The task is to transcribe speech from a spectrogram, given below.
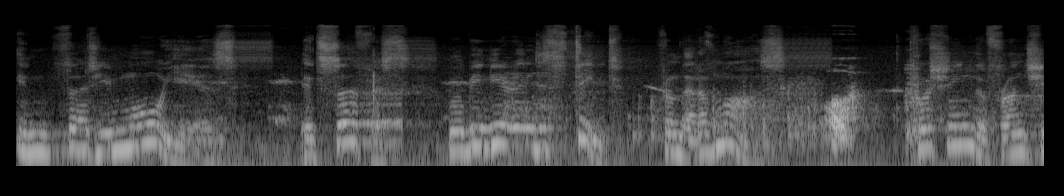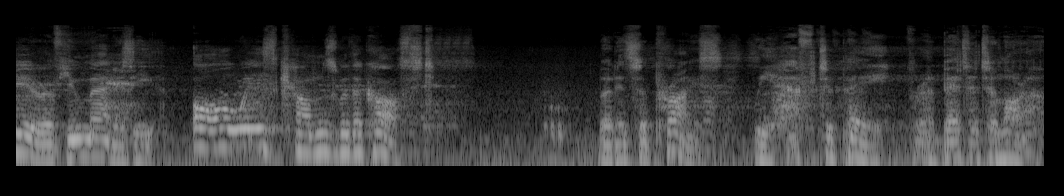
In 30 more years, its surface will be near indistinct from that of Mars. Oh. Pushing the frontier of humanity always comes with a cost. But it's a price we have to pay for a better tomorrow.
